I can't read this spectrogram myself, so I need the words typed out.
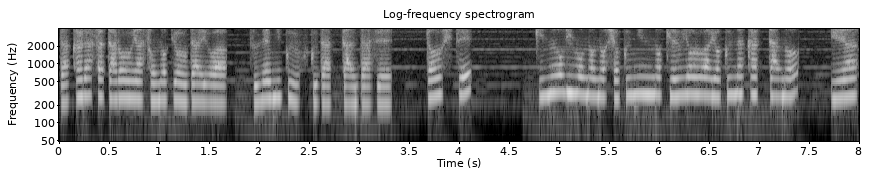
だから佐太郎やその兄弟は、常に空腹だったんだぜ。どうして？絹織物の職人の給料は良くなかったの？いや、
